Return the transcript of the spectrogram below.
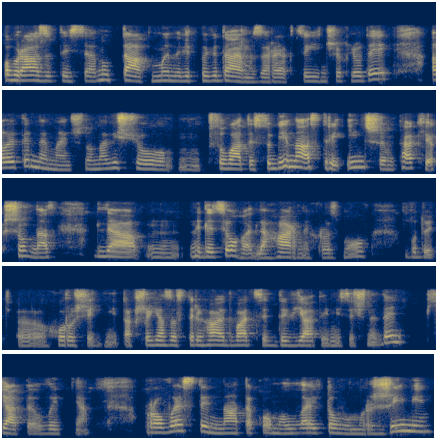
образитися. Ну так, ми не відповідаємо за реакції інших людей, але тим не менш, ну навіщо псувати собі настрій іншим, так якщо в нас для не для цього, а для гарних розмов будуть е, хороші дні. Так що я застерігаю 29-й місячний день, 5 липня провести на такому лайтовому режимі,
